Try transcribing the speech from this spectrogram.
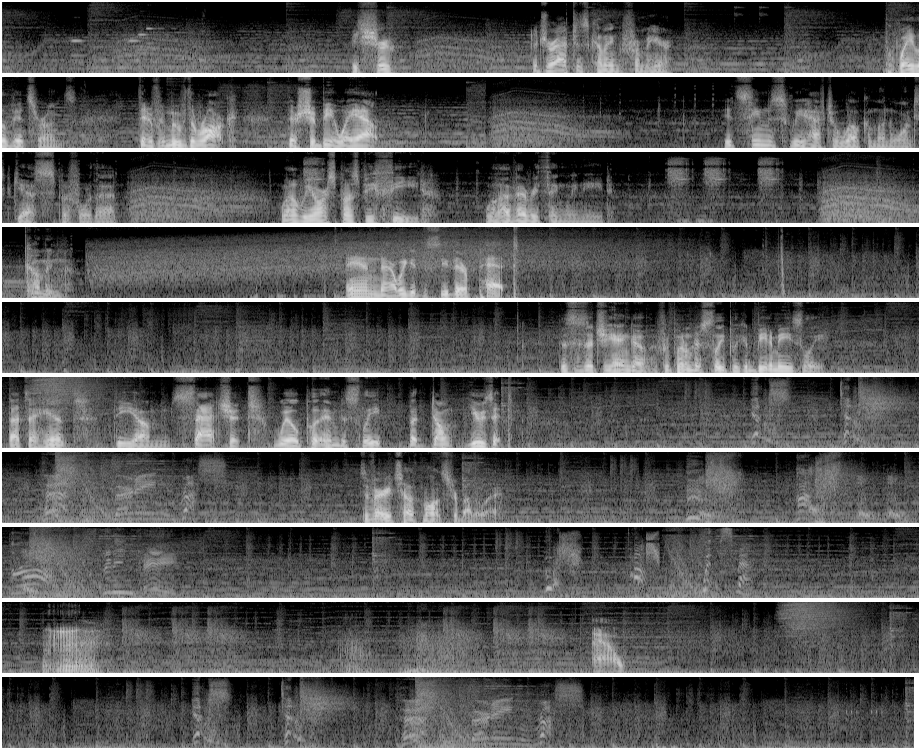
It's true. A draft is coming from here. The way Lavitz runs. That if we move the rock, there should be a way out. It seems we have to welcome unwanted guests before that. Well, we are supposed to be feed. We'll have everything we need. Coming. And now we get to see their pet. This is a Django. If we put him to sleep, we can beat him easily. That's a hint. The um, Sachet will put him to sleep, but don't use it. It's a very tough monster, by the way.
